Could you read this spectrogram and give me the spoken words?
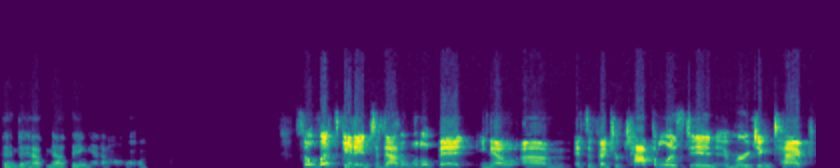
than to have nothing at all so let's get into that a little bit. You know, um, as a venture capitalist in emerging tech,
